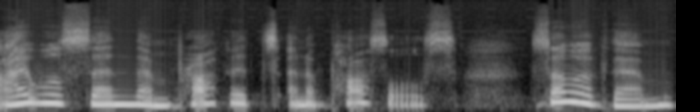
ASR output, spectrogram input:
I will send them prophets and apostles. Some of them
